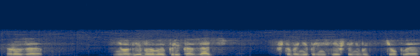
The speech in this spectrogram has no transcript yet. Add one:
Роза, не могли бы вы приказать, чтобы они принесли что-нибудь теплое.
